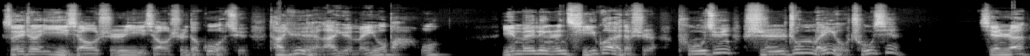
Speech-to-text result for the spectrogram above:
随着一小时一小时的过去，他越来越没有把握，因为令人奇怪的是，普军始终没有出现。显然，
